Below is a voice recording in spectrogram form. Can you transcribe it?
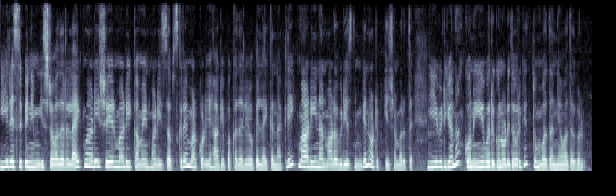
ಈ ರೆಸಿಪಿ ನಿಮ್ಗೆ ಇಷ್ಟವಾದರೆ ಲೈಕ್ ಮಾಡಿ, ಶೇರ್ ಮಾಡಿ, ಕಮೆಂಟ್ ಮಾಡಿ, ಸಬ್ಸ್ಕ್ರೈಬ್ ಮಾಡ್ಕೊಳ್ಳಿ. ಹಾಗೆ ಪಕ್ಕದಲ್ಲಿರೋ ಬೆಲ್ಲೈಕನ್ನ ಕ್ಲಿಕ್ ಮಾಡಿ, ನಾನು ಮಾಡೋ ವಿಡಿಯೋಸ್ ನಿಮಗೆ ನೋಟಿಫಿಕೇಷನ್ ಬರುತ್ತೆ. ಈ ವಿಡಿಯೋನ ಕೊನೆಯವರೆಗೂ ನೋಡಿದವರಿಗೆ ತುಂಬ ಧನ್ಯವಾದಗಳು.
